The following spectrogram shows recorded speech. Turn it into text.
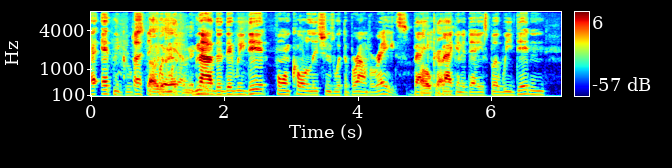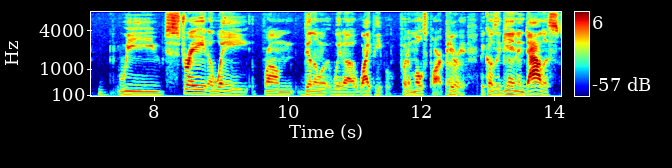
ethnic groups. Ethnic Other groups, Now, yeah. ethnic Now, the, the, we did form coalitions with the Brown Berets back Okay. back in the days, but we didn't. We strayed away from dealing with, with uh, white people for the most part. Period. Because again, in Dallas.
